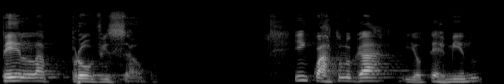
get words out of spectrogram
pela provisão. E em quarto lugar, e eu termino,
